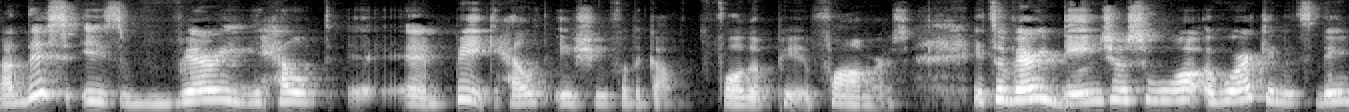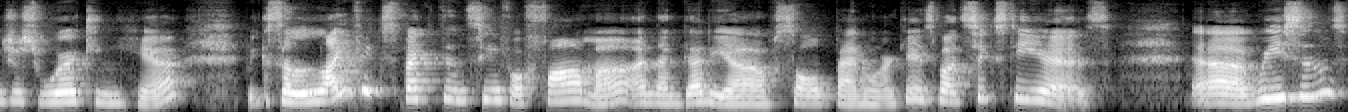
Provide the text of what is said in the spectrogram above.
Now this is very health a big health issue for the government for the farmers. It's a very dangerous work and it's dangerous working here because the life expectancy a farmer, an agaria of salt pan worker, is about 60 years. Uh, reasons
